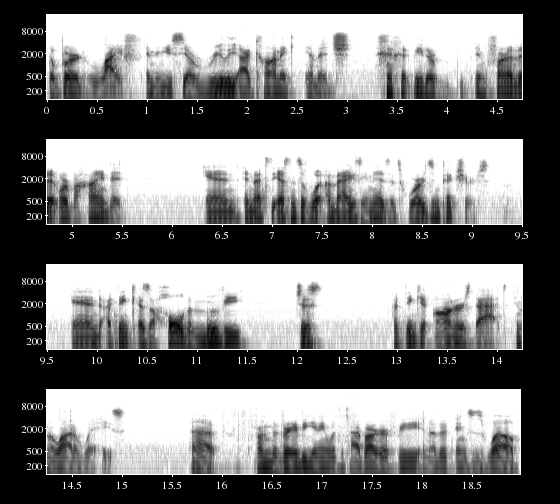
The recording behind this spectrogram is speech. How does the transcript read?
the bird life and then you see a really iconic image either in front of it or behind it. And and that's the essence of what a magazine is. It's words and pictures. And I think as a whole the movie just I think it honors that in a lot of ways uh, from the very beginning with the typography and other things as well.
